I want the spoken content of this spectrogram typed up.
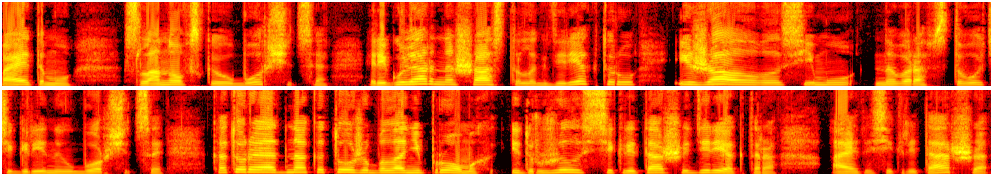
Поэтому слоновская уборщица регулярно шастала к директору и жаловалась ему на воровство тигриной уборщицы, которая, однако, тоже была не промах и дружила с секретаршей директора, а эта секретарша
